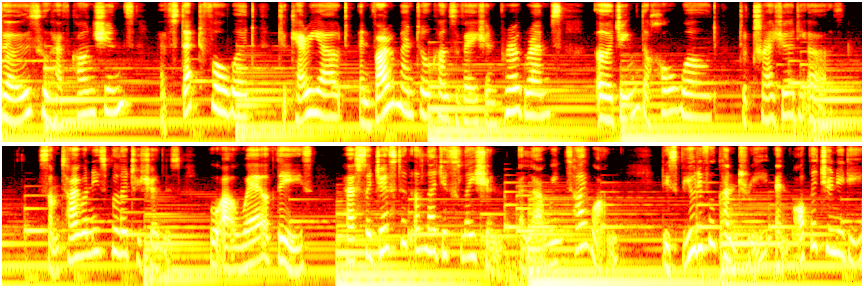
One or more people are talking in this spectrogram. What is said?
those who have conscience have stepped forward to carry out environmental conservation programs urging the whole world to treasure the earth. Some Taiwanese politicians who are aware of this have suggested a legislation allowing Taiwan, this beautiful country, an opportunity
